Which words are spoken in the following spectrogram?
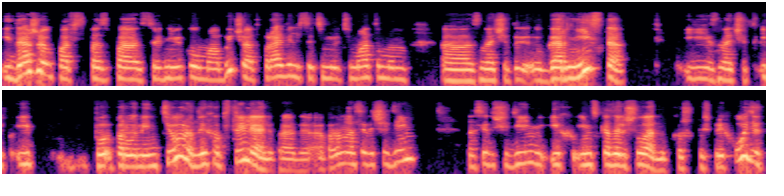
и даже по, по, по средневековому обычаю отправили с этим ультиматумом, э, значит, гарниста, и, значит, и, и парламентера, но их обстреляли, правда, а потом на следующий день, на следующий день их, им сказали, что ладно, пусть приходит,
